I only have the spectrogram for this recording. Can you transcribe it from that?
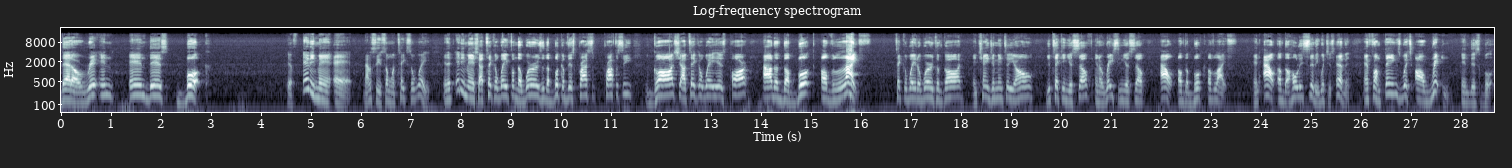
that are written in this book. If any man add, now let's see if someone takes away. And if any man shall take away from the words of the book of this prophecy, God shall take away his part out of the book of life. Take away the words of God and change them into your own. You're taking yourself and erasing yourself out of the book of life and out of the holy city, which is heaven, and from things which are written in this book.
